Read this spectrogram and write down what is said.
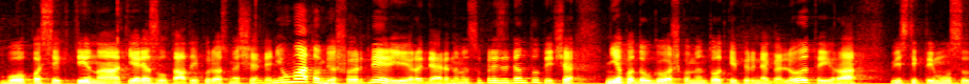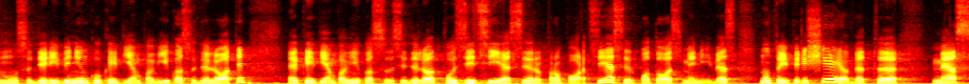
buvo pasiekti na, tie rezultatai, kuriuos mes šiandien jau matom viešoje erdvėje ir jie yra derinami su prezidentu. Tai čia nieko daugiau aš komentuoti kaip ir negaliu. Tai yra vis tik tai mūsų, mūsų dėrybininkų, kaip jiem pavyko sudėlioti, e, kaip jiem pavyko susidėlioti pozicijas ir proporcijas ir po to asmenybės. Nu taip ir išėjo, bet e, mes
